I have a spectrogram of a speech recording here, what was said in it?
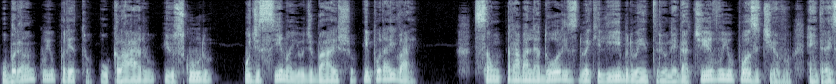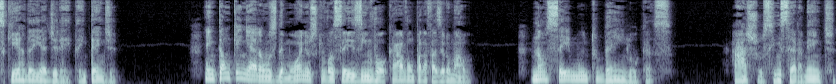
o branco e o preto, o claro e o escuro, o de cima e o de baixo, e por aí vai são trabalhadores do equilíbrio entre o negativo e o positivo, entre a esquerda e a direita, entende? Então quem eram os demônios que vocês invocavam para fazer o mal? Não sei muito bem, Lucas. Acho, sinceramente,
